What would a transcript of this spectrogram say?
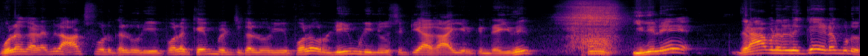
உலக அளவில் ஆக்ஸ்போர்டு கல்லூரியைப் போல கேம்பிரிட்ஜ் கல்லூரியைப் போல ஒரு டீம்டு யூனிவர்சிட்டியாக ஆகியிருக்கின்ற இது. இதிலே திராவிடர்களுக்கே இடம் கொடு.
